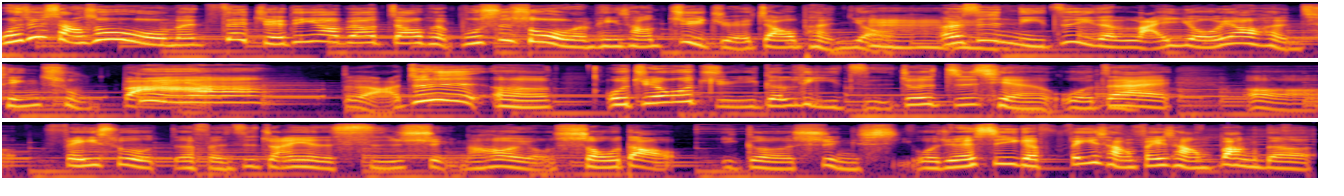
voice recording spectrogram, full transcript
我就想说，我们在决定要不要交朋友，不是说我们平常拒绝交朋友，嗯嗯嗯而是你自己的来由要很清楚吧？对呀、对啊，就是呃，我觉得我举一个例子，就是之前我在呃飞速的粉丝专业的私讯，然后有收到一个讯息，我觉得是一个非常非常棒的。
